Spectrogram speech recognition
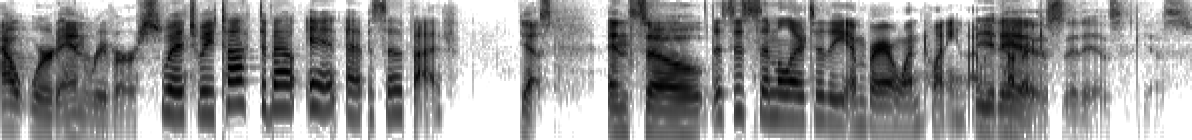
outward and reverse. Which we talked about in episode five. Yes. And so This is similar to the Embraer 120 that it is. It is. Yes.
